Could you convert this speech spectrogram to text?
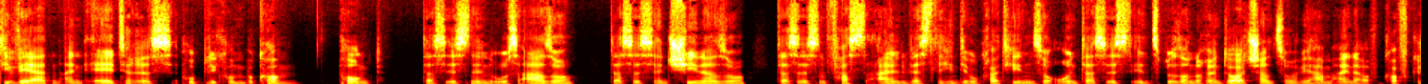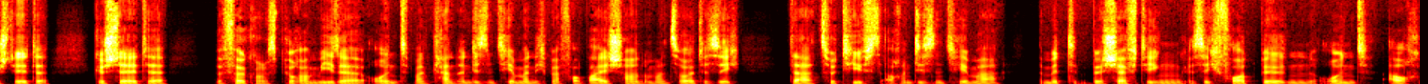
die werden ein älteres Publikum bekommen. Punkt. Das ist in den USA so, das ist in China so, das ist in fast allen westlichen Demokratien so und das ist insbesondere in Deutschland so. Wir haben eine auf den Kopf gestellte, gestellte Bevölkerungspyramide und man kann an diesem Thema nicht mehr vorbeischauen und man sollte sich da zutiefst auch in diesem Thema mit beschäftigen, sich fortbilden und auch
